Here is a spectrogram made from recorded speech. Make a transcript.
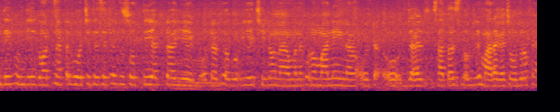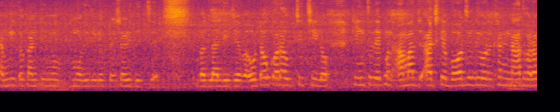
দেখুন যে ঘটনাটা ঘটেছে সেটা তো সত্যি একটা ইয়ে ওটা তো ইয়ে ছিল না মানে কোনো মানেই না ওটা ও যার সাতাশ লোক যে মারা গেছে ওদেরও ফ্যামিলি তো কন্টিনিউ মোদিজিকে প্রেশারই দিচ্ছে বদলা লিজে বা ওটাও করা উচিত ছিল কিন্তু দেখুন আমার আজকে বর যদি ওর এখানে না ধরা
